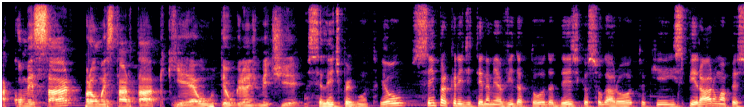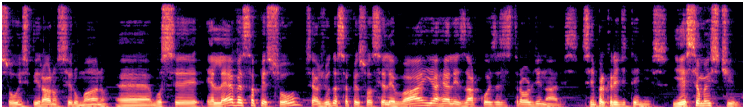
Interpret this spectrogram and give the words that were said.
a começar para uma startup, que é o teu grande métier? Excelente pergunta. Eu sempre acreditei na minha vida toda, desde que eu sou garoto, que inspirar uma pessoa, inspirar um ser humano, é, você eleva essa pessoa, você ajuda essa pessoa a se elevar e a realizar coisas extraordinárias. Sempre acreditei nisso. E esse é o meu estilo.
